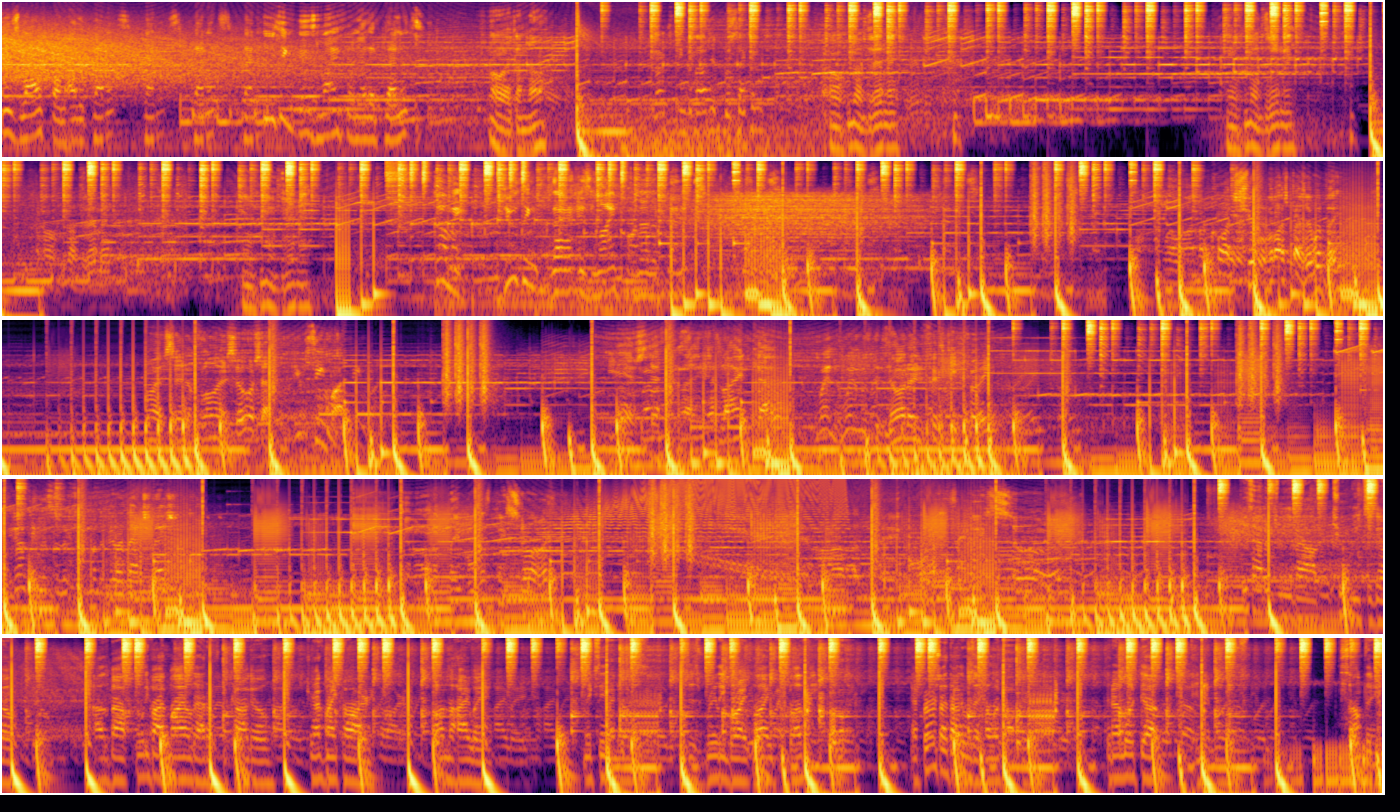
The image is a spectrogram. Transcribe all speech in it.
life on other planets? Planets? Planets? Planets? Do you think there's life on other planets? Oh, I don't know. Would you like to think about it for a second? Oh, not really. Oh, not really. Oh, not really. Oh, not really. Tell me, do you think there is life on other planets? Well, I'm not quite sure, but I suppose there would be. I've seen a flying saucer. You've seen one. Yes, definitely. At Lane Cove, When? When was this? 1953. You don't think this is a figment of your imagination? Got a lot of people with me saw it. A lot of people with me saw it. This happened to me about two weeks ago. I was about 45 miles out of Chicago, drove my car on the highway. Next thing I noticed, this really bright light above me. At first I thought it was a helicopter. Then I looked up and it was something.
